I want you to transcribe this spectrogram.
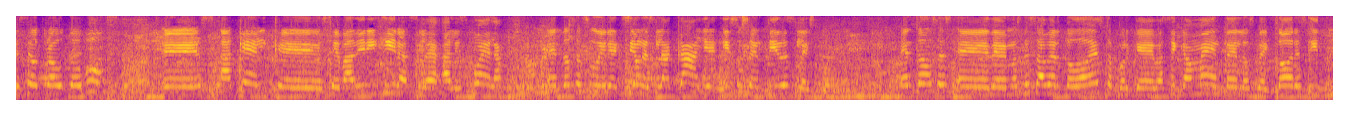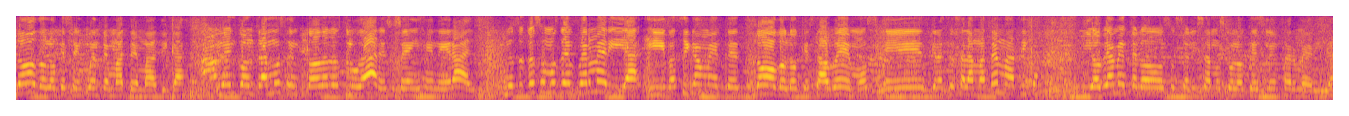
este otro autobús es aquel que se va a dirigir hacia- a la escuela, entonces su dirección es la calle y su sentido es la escuela. Entonces, eh, debemos de saber todo esto porque básicamente los vectores y todo lo que se encuentra en matemática. Lo encontramos en todos los lugares, o sea, en general. Nosotros somos de enfermería y básicamente todo lo que sabemos es gracias a la matemática y obviamente lo socializamos con lo que es la enfermería.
